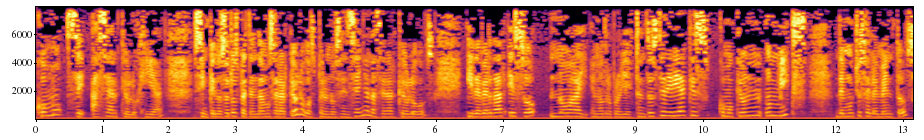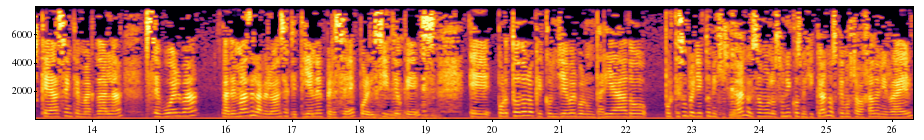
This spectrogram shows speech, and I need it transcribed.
cómo se hace arqueología, sin que nosotros pretendamos ser arqueólogos, pero nos enseñan a ser arqueólogos y de verdad eso no hay en otro proyecto. Entonces te diría que es como que un, un mix de muchos elementos que hacen que Magdala se vuelva además de la relevancia que tiene per se por el sitio que es, eh, por todo lo que conlleva el voluntariado, porque es un proyecto mexicano y somos los únicos mexicanos que hemos trabajado en Israel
